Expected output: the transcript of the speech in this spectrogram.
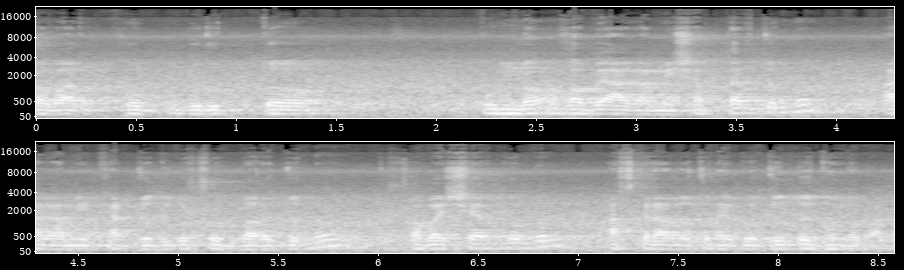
সবার খুব গুরুত্বপূর্ণ হবে আগামী সপ্তাহের জন্য, আগামী কার্যদিবস রোববারের জন্য। সবাই শেয়ার করবেন। আজকের আলোচনা এই পর্যন্তই, ধন্যবাদ।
